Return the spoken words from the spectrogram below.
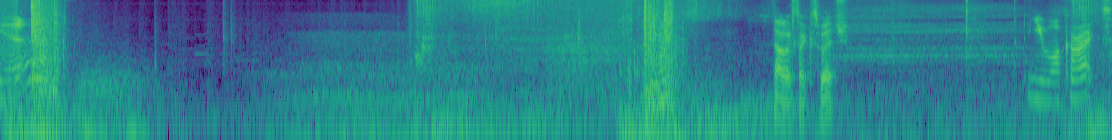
Yeah. That looks like a switch. You are correct.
